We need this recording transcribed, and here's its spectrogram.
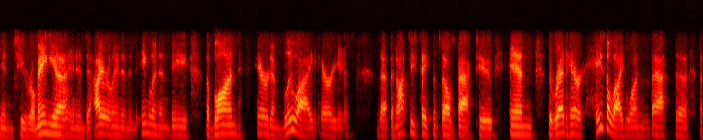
into Romania and into Ireland and into England and be the blonde haired and blue eyed areas that the Nazis take themselves back to and the red hair hazel-eyed ones that the, the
